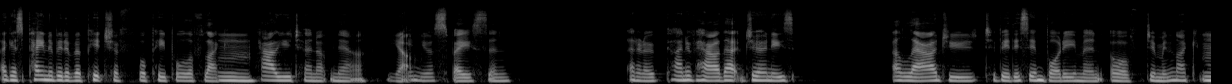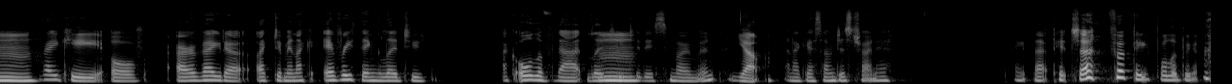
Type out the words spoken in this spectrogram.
I guess, paint a bit of a picture for people of like mm. how you turn up now yeah. in your space and I don't know, kind of how that journey's allowed you to be this embodiment of, do you mean like mm. Reiki, of Ayurveda? Like, do you mean like everything led you, like all of that led you mm. to this moment? Yeah. And I guess I'm just trying to paint that picture for people a bit.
